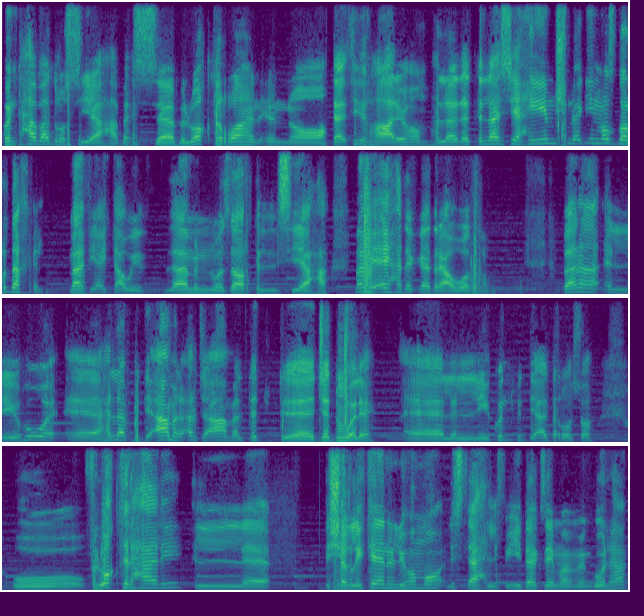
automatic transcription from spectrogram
كنت حاب أدرس سياحة بس بالوقت الراهن إنه تأثيرها عليهم هلأ السياحيين مش ملاقيين مصدر دخل. ما في أي تعويض لا من وزارة السياحة ما في أي حدا قادر يعوضهم. فأنا اللي هو آه، هلأ بدي أعمل أرجع أعمل جدولة آه، للي كنت بدي أدرسه. وفي الوقت الحالي الشغلتين اللي هم السلاح اللي في إيدك زي ما بنقولها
